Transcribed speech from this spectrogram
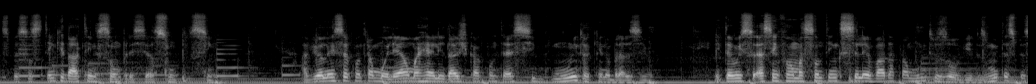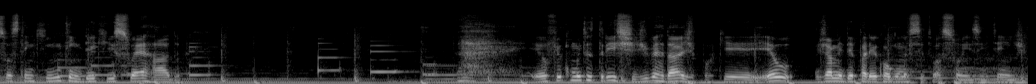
As pessoas têm que dar atenção para esse assunto, sim. A violência contra a mulher é uma realidade que acontece muito aqui no Brasil. Então isso, essa informação tem que ser levada para muitos ouvidos. Muitas pessoas têm que entender que isso é errado. Eu fico muito triste, de verdade, porque eu já me deparei com algumas situações, entende?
